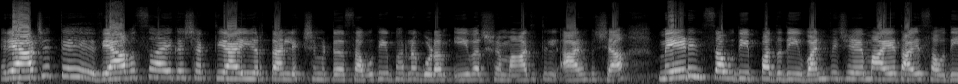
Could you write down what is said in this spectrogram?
രാജ്യത്തെ വ്യാവസായിക ശക്തിയായി ഉയർത്താൻ ലക്ഷ്യമിട്ട് സൗദി ഭരണകൂടം ഈ വർഷം ആദ്യത്തിൽ ആരംഭിച്ച മെയ്ഡ് ഇൻ സൗദി പദ്ധതി വൻ വിജയമായതായി സൗദി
